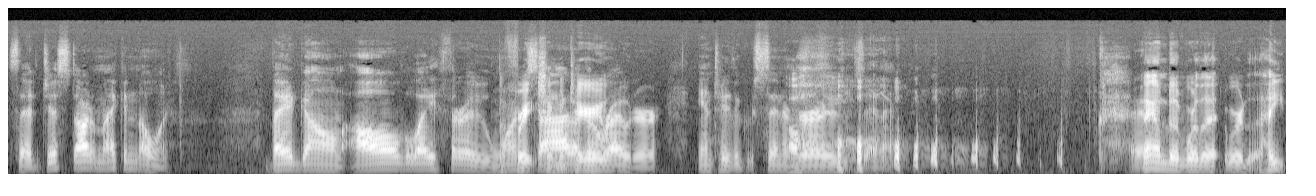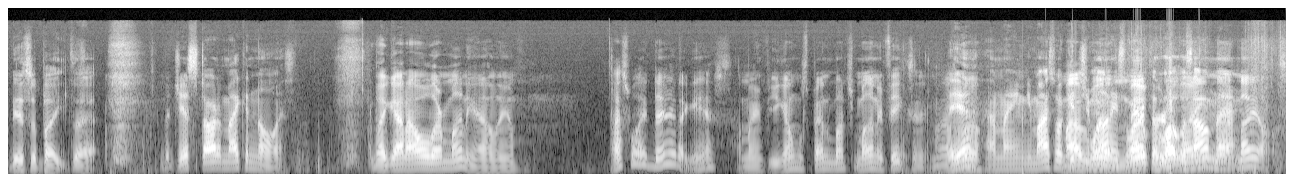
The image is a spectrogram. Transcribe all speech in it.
Said just started making noise. They had gone all the way through The one side material? of the rotor into the center Oh. grooves in it. Down to where the where the heat dissipates at. But just started making noise. They got all their money out of them. That's what they did, I guess. I mean, if you're gonna spend a bunch of money fixing it, yeah, well. I mean, you might as well might get your well money's worth of what was on there. else.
